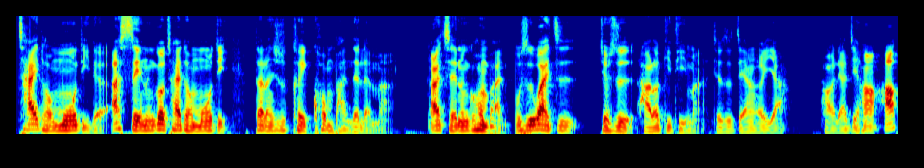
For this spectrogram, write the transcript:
猜头摸底的啊，谁能够猜头摸底？当然就是可以控盘的人嘛。而谁能控盘？不是外资就是 Hello Kitty 嘛，就是这样而已啊。好，了解哈。好，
